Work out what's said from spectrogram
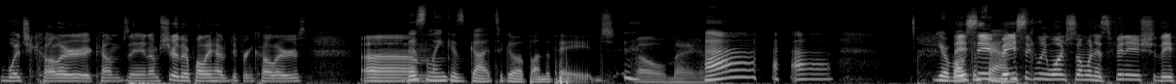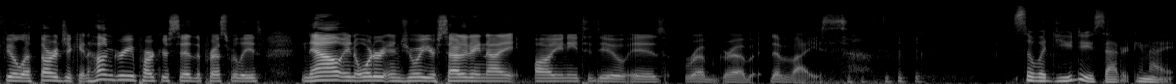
which color it comes in. I'm sure they'll probably have different colors. Um, this link has got to go up on the page. Oh man. You're welcome. They say fans. basically once someone has finished, they feel lethargic and hungry. Parker said the press release. Now, in order to enjoy your Saturday night, all you need to do is rub grub device. So what'd you do Saturday night?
